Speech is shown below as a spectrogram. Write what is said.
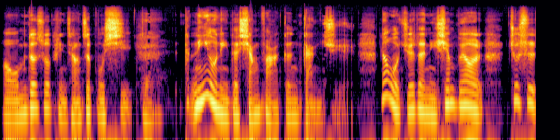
哦，我们都说品尝这部戏，对，你有你的想法跟感觉。那我觉得你先不要，就是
